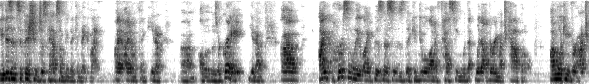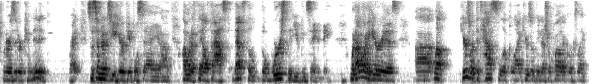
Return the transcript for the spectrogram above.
it isn't sufficient just to have something that can make money. I, I don't think, you know, um, although those are great, you know. Um, I personally like businesses that can do a lot of testing without, without very much capital. I'm looking for entrepreneurs that are committed right? So sometimes you hear people say, um, I want to fail fast. That's the, the worst thing you can say to me. What I want to hear is, uh, well, here's what the tests look like. Here's what the initial product looks like.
